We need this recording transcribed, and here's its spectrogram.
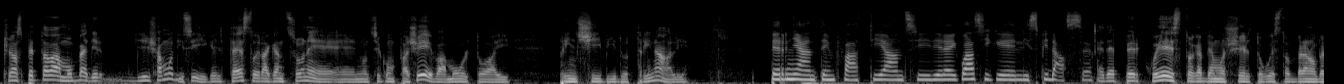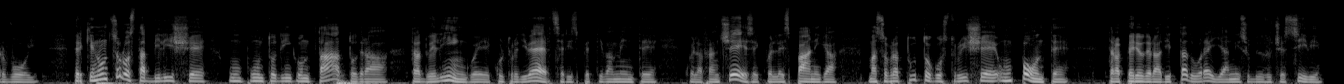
Ce l'aspettavamo, beh, di- diciamo di sì, che il testo della canzone eh, non si confaceva molto ai principi dottrinali. Per niente, infatti, anzi, direi quasi che li sfidasse. Ed è per questo che abbiamo scelto questo brano per voi, perché non solo stabilisce un punto di contatto tra, tra due lingue e culture diverse, rispettivamente quella francese e quella ispanica, ma soprattutto costruisce un ponte tra il periodo della dittatura e gli anni subito successivi,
